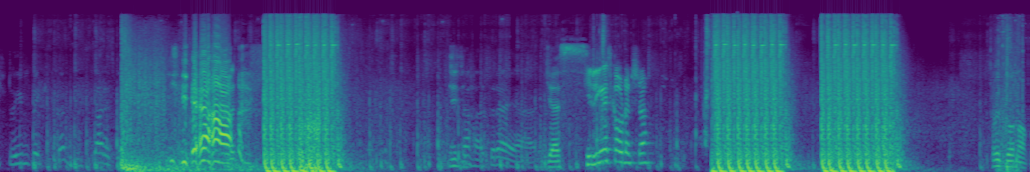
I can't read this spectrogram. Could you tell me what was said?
स्ट्रीम पे कितना गुस्सा है। या कैसा हंस रहा है यार। यस हीलिंग है स्काउट एक्स्ट्रा ओए दो नॉक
